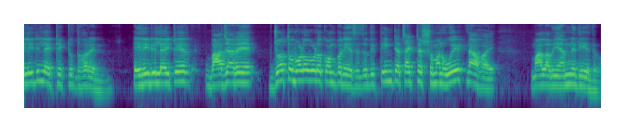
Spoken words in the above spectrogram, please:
এলইডি লাইটটা একটু ধরেন। এলইডি লাইটের বাজারে যত বড় বড় কোম্পানি আছে যদি তিনটা চারটার সমান ওয়েট না হয় মাল আমি এমনি দিয়ে দেব।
